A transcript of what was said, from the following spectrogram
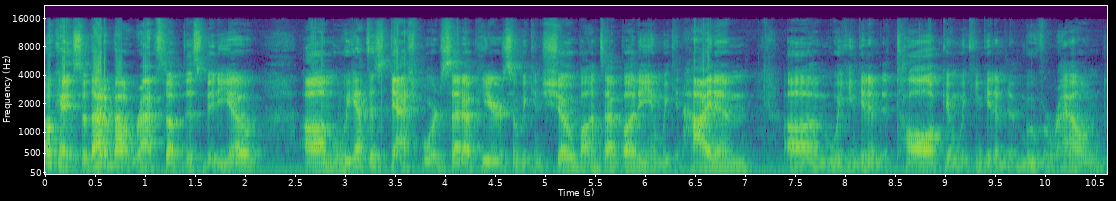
Okay, so that about wraps up this video. Um, we got this dashboard set up here so we can show Bonzi Buddy and we can hide him. Um, we can get him to talk and we can get him to move around.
